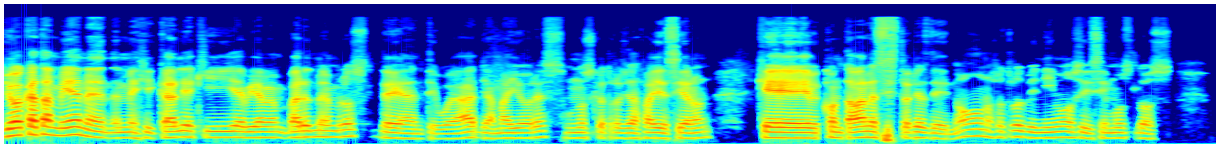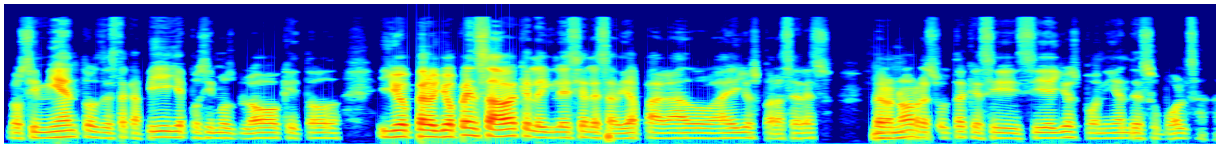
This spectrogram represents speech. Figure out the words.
yo acá también, en, en Mexicali, aquí había varios miembros de antigüedad, ya mayores, unos que otros ya fallecieron, que contaban las historias de, no, nosotros vinimos, e hicimos los, los cimientos de esta capilla, pusimos bloque y todo. Y yo, pero yo pensaba que la iglesia les había pagado a ellos para hacer eso, pero no, resulta que sí, sí ellos ponían de su bolsa.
